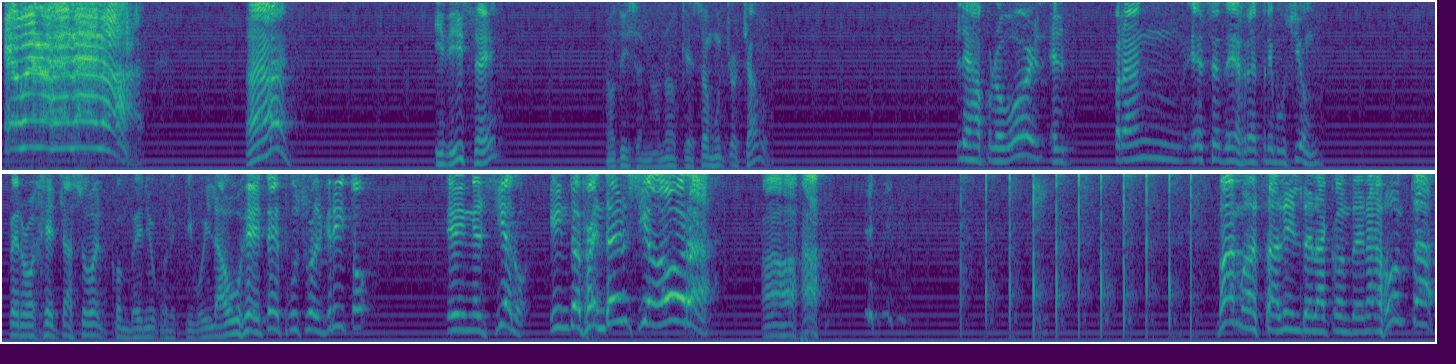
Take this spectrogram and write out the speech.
¡Qué bueno ¿Ah? Y dice nos dicen, no, no, que son muchos chavos. Les aprobó el, plan ese de retribución, pero rechazó el convenio colectivo. Y la UGT puso el grito en el cielo, independencia ahora. Vamos a salir de la condenada Junta,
